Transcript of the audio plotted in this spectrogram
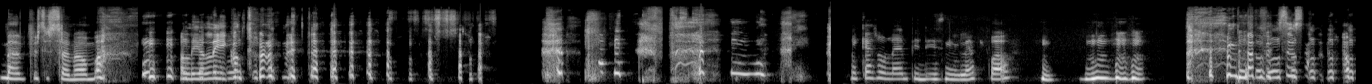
Mä en pysty sanomaan. Olen liian liikuttunut nyt. Mikä sun lempi Disney-leffa on? Pysty sanomaan.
